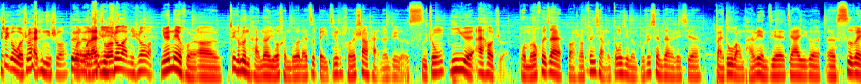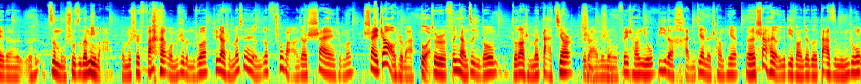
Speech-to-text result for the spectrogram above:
这个我说还是你说？对对对我我来你说吧，你说吧。因为那会儿啊、呃这个论坛呢有很多来自北京和上海的这个死忠音乐爱好者，我们会在网上分享的东西呢，不是现在的这些百度网盘链接加一个呃四位的、呃、字母数字的密码，我们是发，我们是怎么说？这叫什么？现在有一个说法啊，叫晒什么晒照是吧？对就是分享自己都得到什么大尖儿，对吧？那种非常牛逼的罕见的唱片。呃，上海有一个地方叫做大字明钟，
